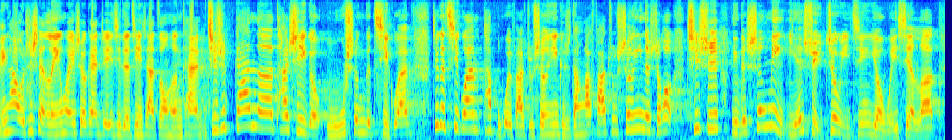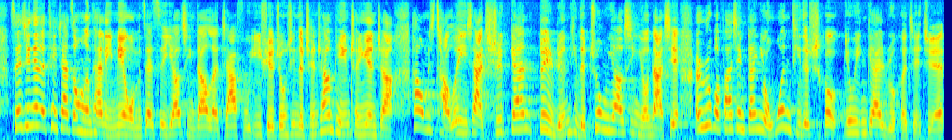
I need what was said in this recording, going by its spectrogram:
您好，我是沈玲，欢迎收看这一期的《天下纵横谈》。其实肝呢，它是一个无声的器官，这个器官它不会发出声音，可是当它发出声音的时候，其实你的生命也许就已经有危险了。在今天的《天下纵横谈》里面，我们再次邀请到了家福医学中心的陈昌平陈院长，和我们讨论一下，其实肝对人体的重要性有哪些，而如果发现肝有问题的时候，又应该如何解决？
